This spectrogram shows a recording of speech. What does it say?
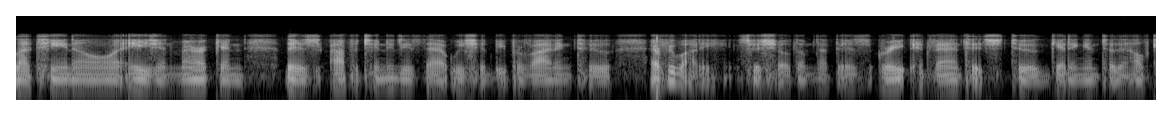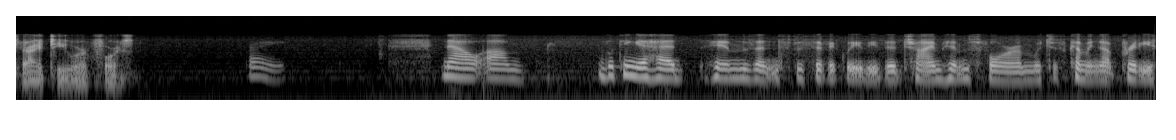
Latino, Asian American. There's opportunities that we should be providing to everybody to show them that there's great advantage to getting into the healthcare IT workforce. Right. Now, um, looking ahead, HIMSS and specifically the, the Chime HIMSS Forum, which is coming up pretty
